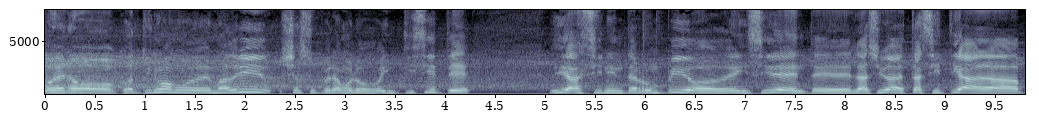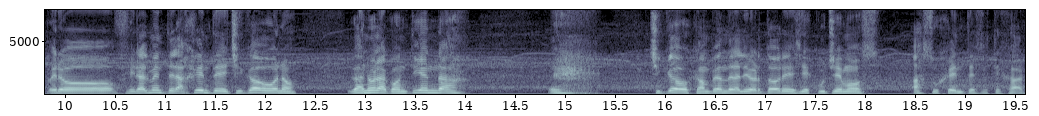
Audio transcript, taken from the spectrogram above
Bueno, continuamos de Madrid, ya superamos los 27 días ininterrumpidos de incidentes, la ciudad está sitiada, pero finalmente la gente de Chicago, bueno, ganó la contienda. Eh, Chicago es campeón de la Libertadores y escuchemos a su gente festejar.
